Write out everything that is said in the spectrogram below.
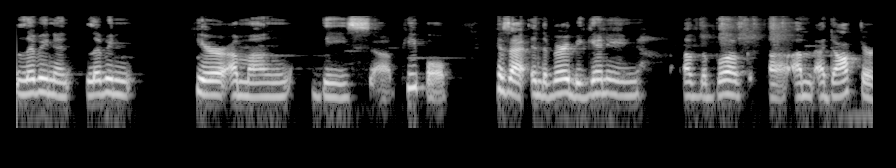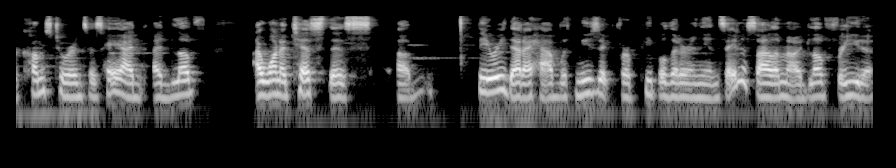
living in living here among these uh, people. Because in the very beginning of the book, uh, um, a doctor comes to her and says, "Hey, I'd I'd love, I want to test this um, theory that I have with music for people that are in the insane asylum. I'd love for you to,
